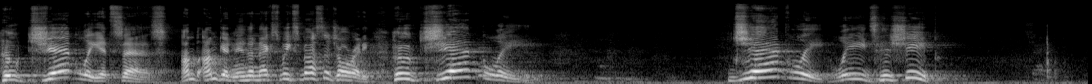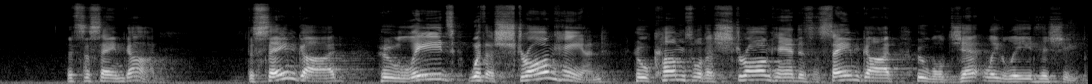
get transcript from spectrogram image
who gently, it says, I'm, I'm getting into next week's message already, who gently, gently leads his sheep. It's the same God. The same God who leads with a strong hand who comes with a strong hand is the same God who will gently lead his sheep.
